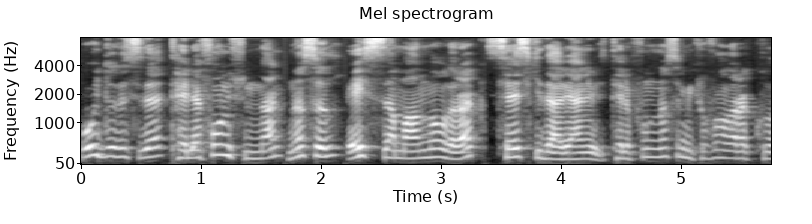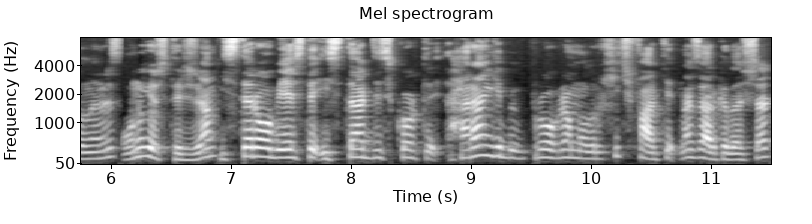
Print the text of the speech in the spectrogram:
Bu videoda size telefon üstünden nasıl eş zamanlı olarak ses gider yani telefonu nasıl mikrofon olarak kullanırız onu göstereceğim. İster OBS'te ister Discord'da herhangi bir program olur hiç fark etmez arkadaşlar.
